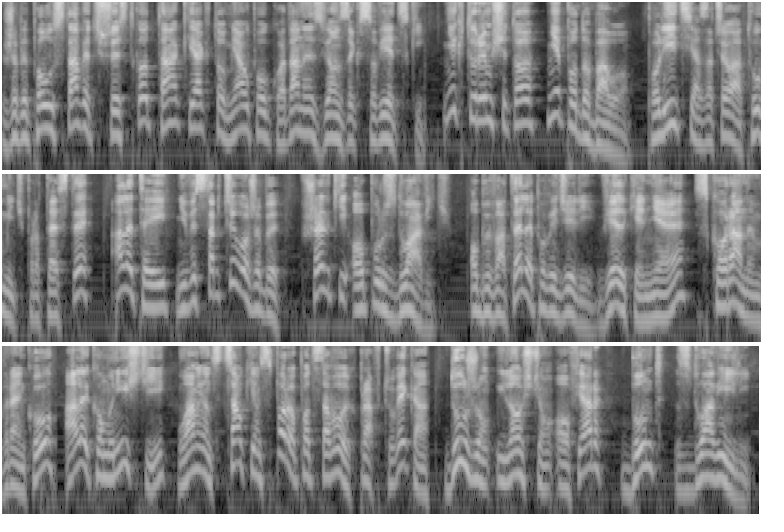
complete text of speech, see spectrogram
żeby poustawiać wszystko tak, jak to miał poukładany Związek Sowiecki. Niektórym się to nie podobało. Policja zaczęła tłumić protesty, ale tej nie wystarczyło, żeby wszelki opór zdławić. Obywatele powiedzieli wielkie nie z Koranem w ręku, ale komuniści, łamiąc całkiem sporo podstawowych praw człowieka, dużą ilością ofiar, bunt zdławili.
